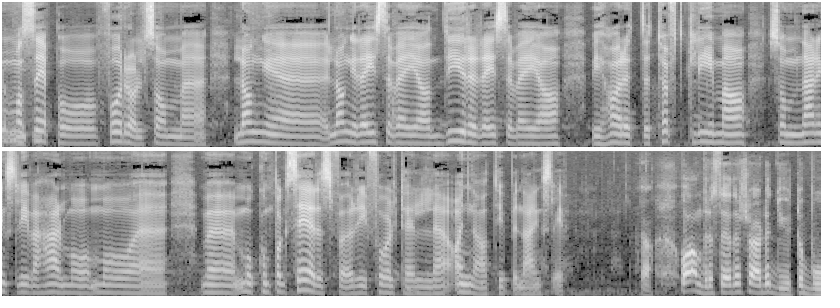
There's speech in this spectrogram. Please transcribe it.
må man se på forhold som lange, lange reiseveier, dyre reiseveier. Vi har et tøft klima som næringslivet her må, må, må kompenseres for i forhold til annen type næringsliv. Ja. Og Andre steder så er det dyrt å bo,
